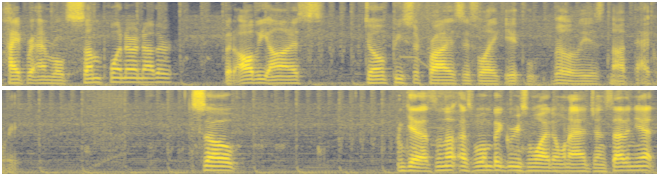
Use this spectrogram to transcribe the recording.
Hyper Emerald some point or another, but I'll be honest, don't be surprised if like it really is not that great. So yeah, that's, another, that's one big reason why I don't want to add Gen 7 yet,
